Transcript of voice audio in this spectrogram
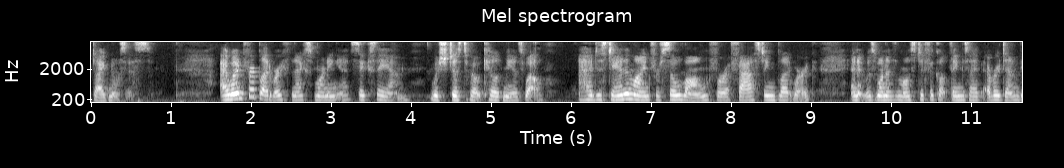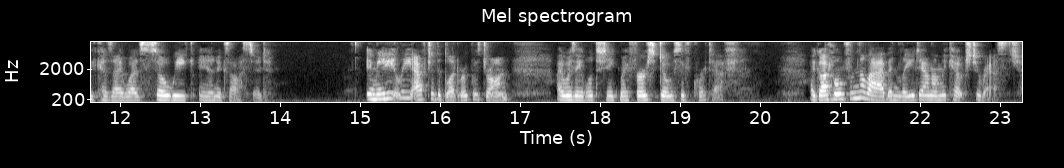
diagnosis. I went for blood work the next morning at 6 a.m., which just about killed me as well. I had to stand in line for so long for a fasting blood work, and it was one of the most difficult things I've ever done because I was so weak and exhausted. Immediately after the blood work was drawn, I was able to take my first dose of Cortef. I got home from the lab and lay down on the couch to rest.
